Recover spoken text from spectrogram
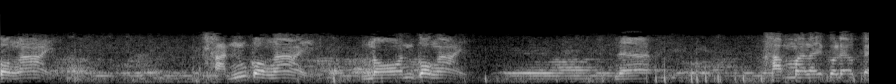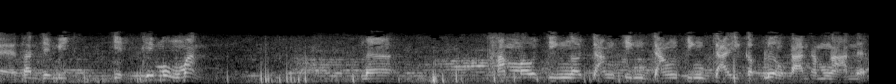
ก็ง่าย ฉันก็ง่าย นอนก็ง่าย นะทำอะไรก็แล้วแต่ท่านจะมีจิตที่มุ่งมั่น นะทำเอาจริงเอาจังจริงจังจริงใจกับเรื่องการทำงานเนี่ย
